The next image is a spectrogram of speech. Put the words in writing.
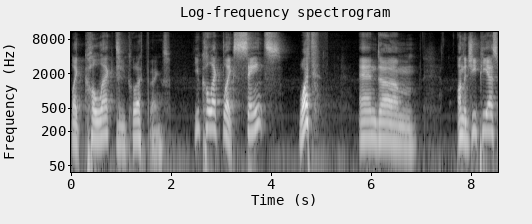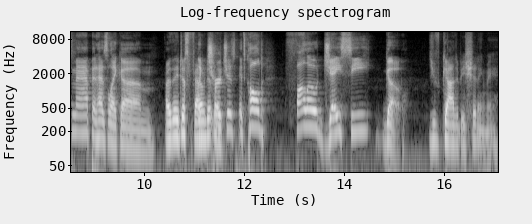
like collect. You collect things. You collect like saints, What? and um, on the GPS map, it has like um Are they just found like it? Like, churches. It's called Follow JC Go. you've got to be shitting me.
